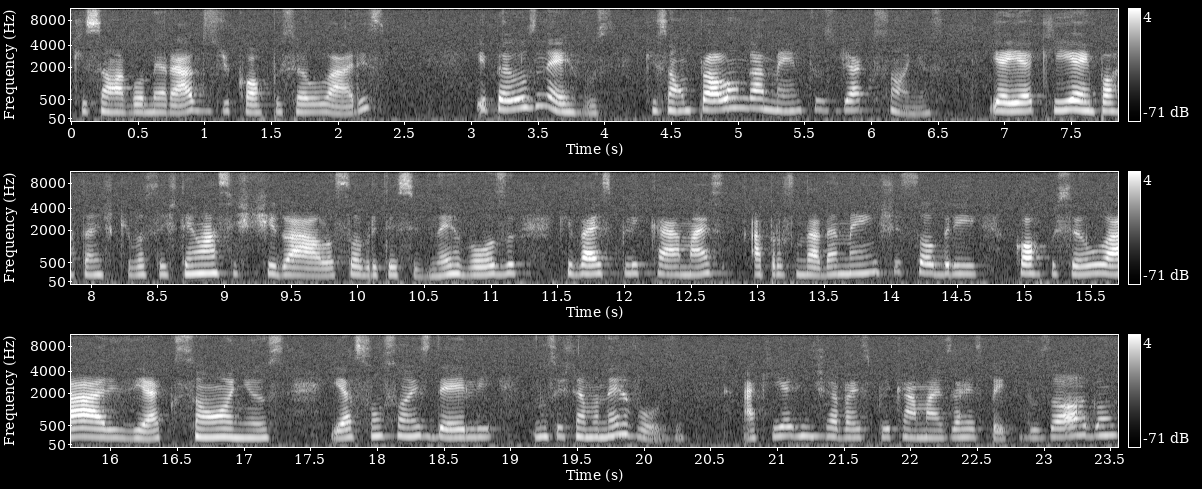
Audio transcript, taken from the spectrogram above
que são aglomerados de corpos celulares, e pelos nervos, que são prolongamentos de axônios. E aí aqui é importante que vocês tenham assistido a aula sobre tecido nervoso, que vai explicar mais aprofundadamente sobre corpos celulares e axônios e as funções dele no sistema nervoso. Aqui a gente já vai explicar mais a respeito dos órgãos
